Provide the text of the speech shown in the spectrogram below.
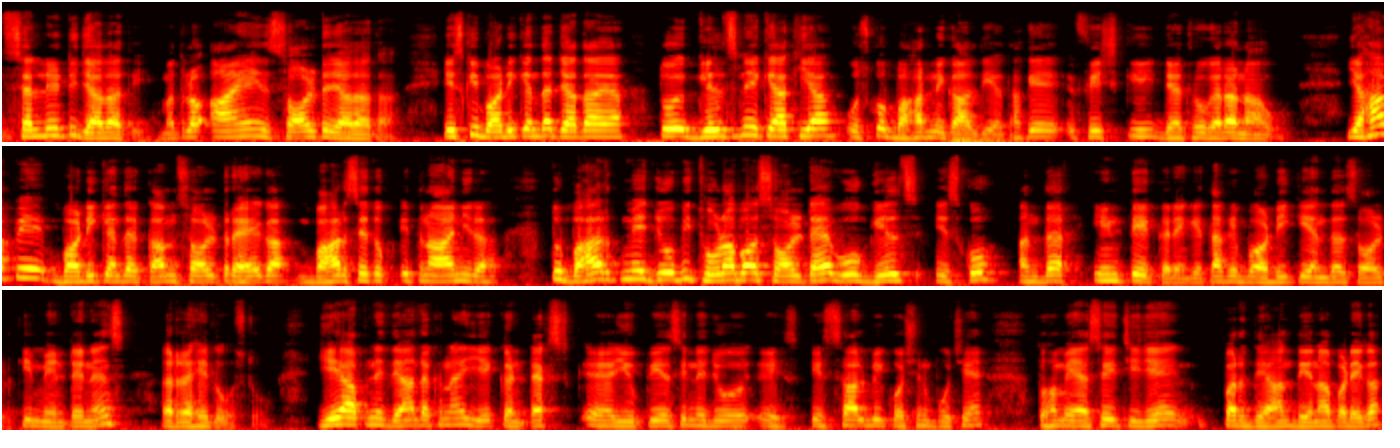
सेलिनिटी ज़्यादा थी मतलब आयन सॉल्ट ज़्यादा था, इसकी बॉडी के अंदर ज़्यादा आया तो गिल्स ने क्या किया? उसको बाहर निकाल दिया, ताकि फ़िश की डेथ वगैरह ना हो। यहाँ पे बॉडी के अंदर कम सॉल्ट रहेगा, बाहर से तो इतना आ नहीं रहा। तो बाहर में जो भी थोड़ा बहुत सॉल्ट है वो गिल्स इसको अंदर इनटेक करेंगे ताकि बॉडी के अंदर सॉल्ट की मेंटेनेंस रहे दोस्तों। ये आपने ध्यान रखना है ये कंटेक्स्ट यूपीएससी ने जो इस, इस साल भी क्वेश्चन पूछे हैं तो हमें ऐसी चीज़ें पर ध्यान देना पड़ेगा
